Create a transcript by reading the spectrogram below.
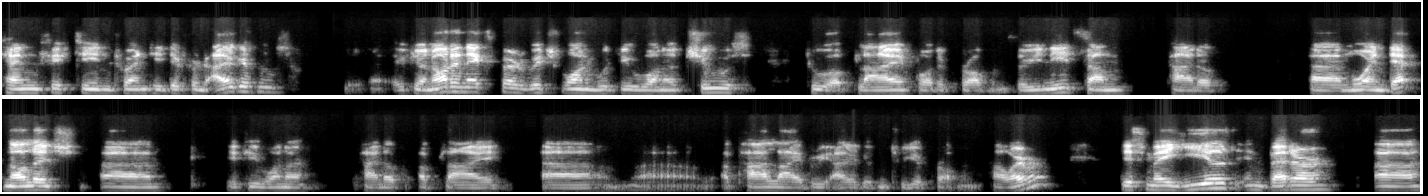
10, 15, 20 different algorithms. If you're not an expert, which one would you want to choose to apply for the problem? So you need some kind of uh, more in-depth knowledge uh, if you want to kind of apply um, uh, a PAL library algorithm to your problem. However, this may yield in better uh,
